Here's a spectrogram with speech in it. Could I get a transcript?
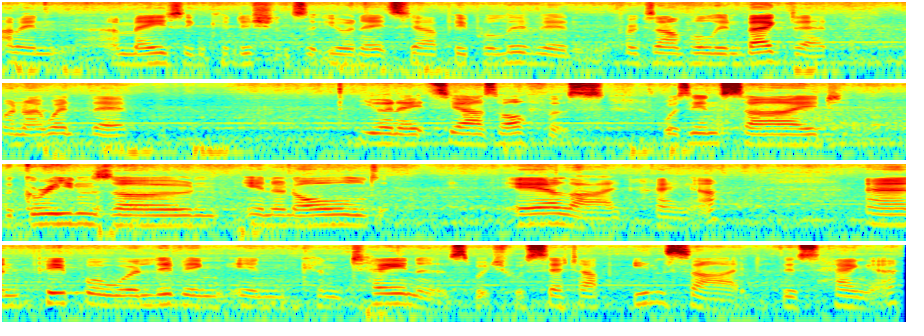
I mean, amazing conditions that UNHCR people live in. For example, in Baghdad, when I went there, UNHCR's office was inside the green zone in an old airline hangar, and people were living in containers which were set up inside this hangar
